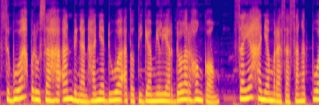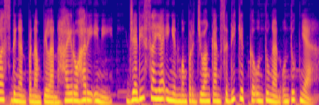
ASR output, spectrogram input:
Sebuah perusahaan dengan hanya 2 atau 3 miliar dolar Hong Kong, saya hanya merasa sangat puas dengan penampilan Hairo hari ini, jadi saya ingin memperjuangkan sedikit keuntungan untuknya.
